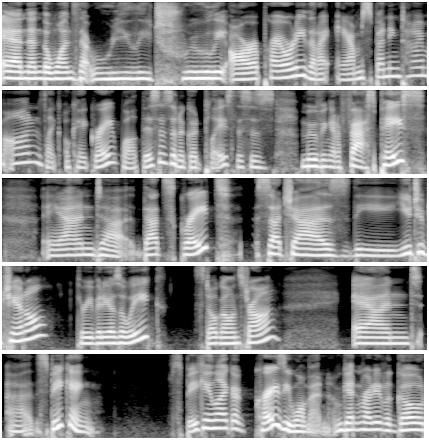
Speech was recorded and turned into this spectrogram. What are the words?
And then the ones that really, truly are a priority that I am spending time on, like, okay, great. Well, this isn't a good place. This is moving at a fast pace. And uh, that's great, such as the YouTube channel, three videos a week, still going strong. And uh, speaking, speaking like a crazy woman. I'm getting ready to go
